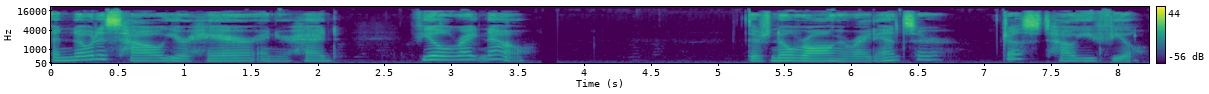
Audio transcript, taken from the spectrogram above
and notice how your hair and your head feel right now. There's no wrong or right answer, just how you feel.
